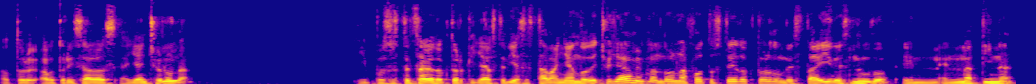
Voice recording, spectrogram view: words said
autor- autorizadas allá en Cholula. Y pues usted sabe, doctor, que ya usted ya se está bañando. De hecho, ya me mandó una foto usted, doctor, donde está ahí desnudo en, en una tina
